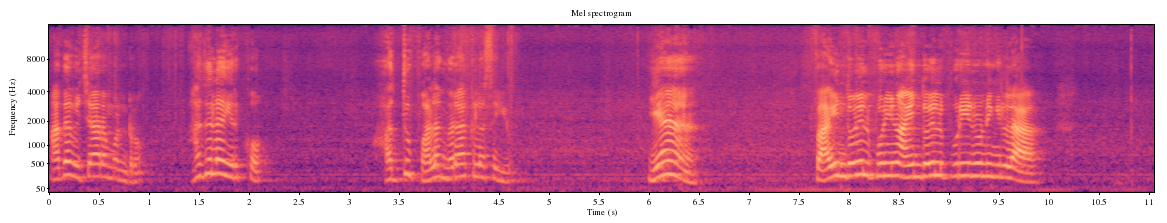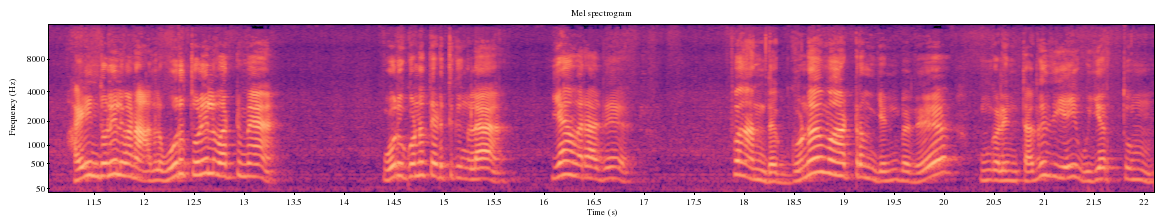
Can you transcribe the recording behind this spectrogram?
அதை விசாரம் பண்ணுறோம் அதில் இருக்கோம். அது பல மிராக்களை செய்யும். ஏன்? இப்போ ஐந்தொழில் புரியணும் ஐந்தொழில் புரியணுன்னீங்களா ஐந்தொழில் வேணாம் அதில் ஒரு தொழில் வரட்டுமே. ஒரு குணத்தை எடுத்துக்கோங்களேன். ஏன் வராது? இப்போ அந்த குணமாற்றம் என்பது உங்களின் தகுதியை உயர்த்தும்.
